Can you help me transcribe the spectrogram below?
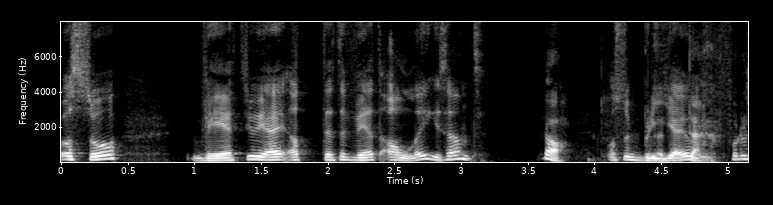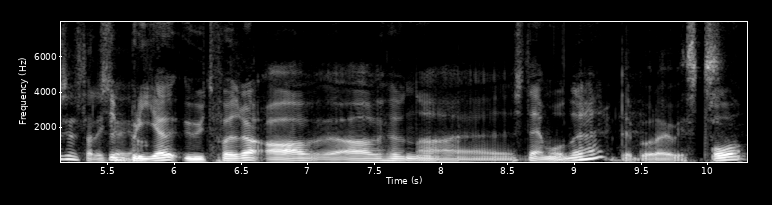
Og så vet jo jeg at dette vet alle, ikke sant? Ja, Og så blir jeg jo, derfor du synes det er litt så gøy. blir jeg jo utfordret av, av hun eh, stemoder her. Det burde jeg jo visst. Og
